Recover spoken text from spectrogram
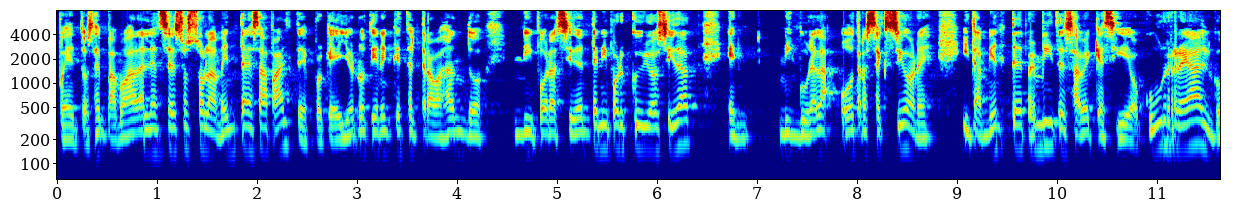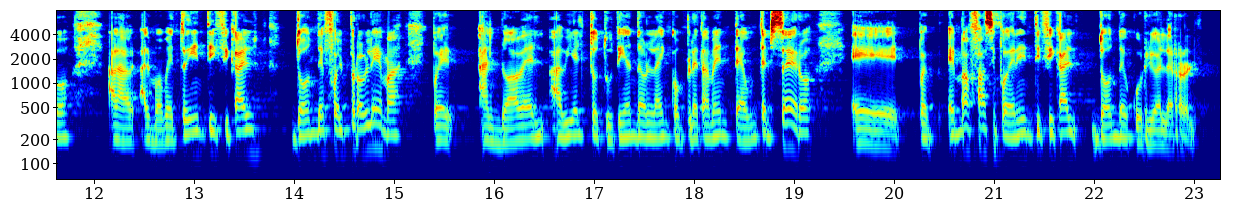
pues entonces vamos a darle acceso solamente a esa parte, porque ellos no tienen que estar trabajando ni por accidente ni por curiosidad en ninguna de las otras secciones. Y también te permite saber que si ocurre algo al, al momento de identificar dónde fue el problema, pues al no haber abierto tu tienda online completamente a un tercero, eh, pues es más fácil poder identificar dónde ocurrió el error.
